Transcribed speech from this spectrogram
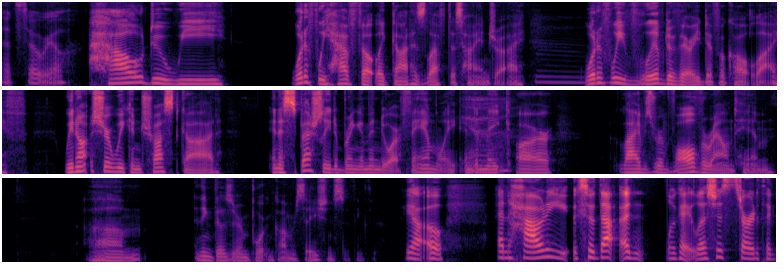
That's so real. how do we, what if we have felt like God has left us high and dry? What if we've lived a very difficult life? We're not sure we can trust God, and especially to bring Him into our family and to make our lives revolve around Him. Um, I think those are important conversations to think through. Yeah. Oh, and how do you? So that and okay, let's just start at the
